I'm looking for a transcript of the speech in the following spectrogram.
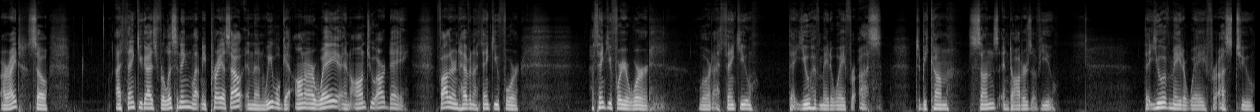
All right? So I thank you guys for listening. Let me pray us out, and then we will get on our way and on to our day. Father in heaven, I thank you for I thank you for your word. Lord, I thank you that you have made a way for us to become sons and daughters of you. That you have made a way for us to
